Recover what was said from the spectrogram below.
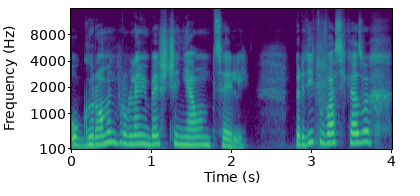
огромен проблем ми беше, че нямам цели. Преди това си казвах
